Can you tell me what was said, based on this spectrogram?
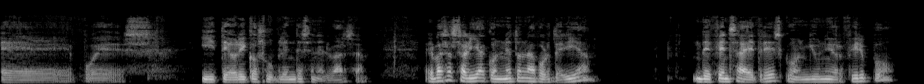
eh, pues y teóricos suplentes en el Barça. El Barça salía con Neto en la portería, defensa de tres con Junior Firpo,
